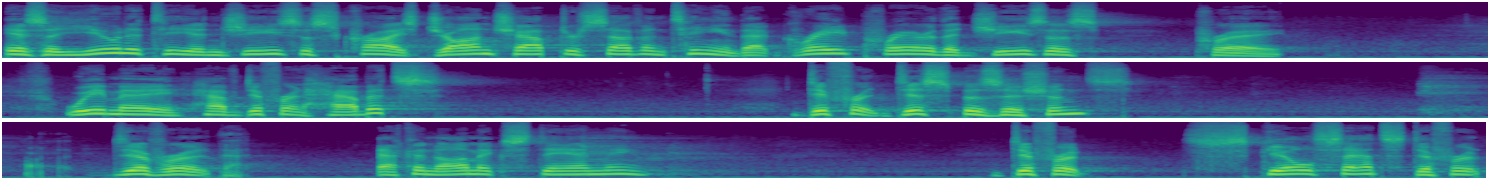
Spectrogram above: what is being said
is a unity in Jesus Christ. John chapter 17, that great prayer that Jesus prayed. We may have different habits, different dispositions, different economic standing, different skill sets, different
